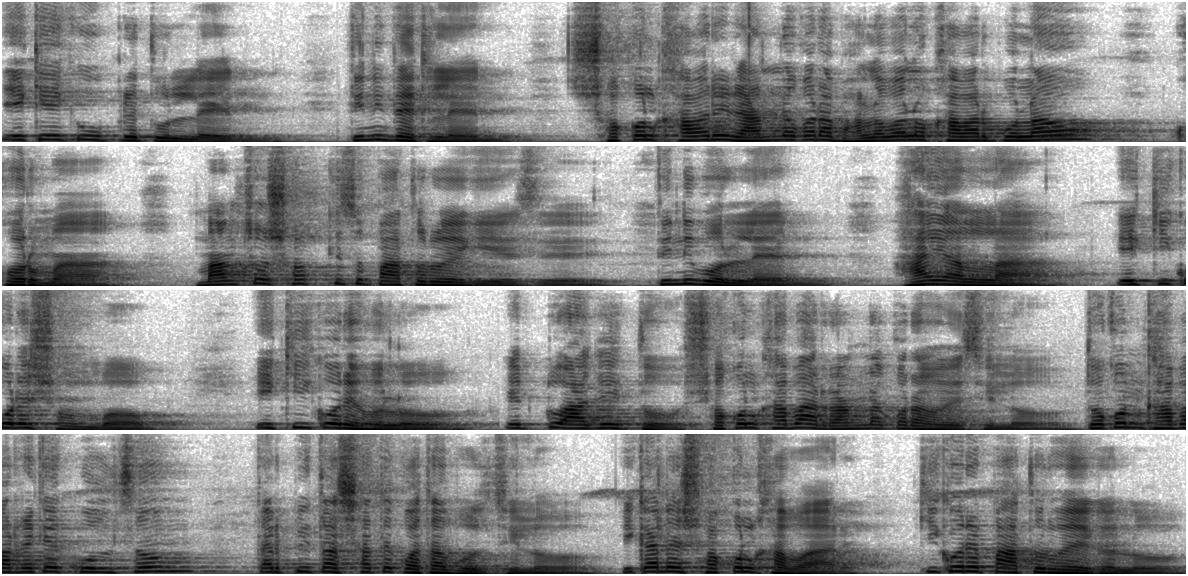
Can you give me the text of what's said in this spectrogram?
একে একে উপরে তুললেন তিনি দেখলেন, সকল খাবারই রান্না করা ভালো ভালো খাবার পোলাও, খোরমা, মাংস সব কিছু পাথর হয়ে গিয়েছে। তিনি বললেন হাই আল্লাহ, এ কি করে সম্ভব? এ কি করে হলো? একটু আগেই তো সকল খাবার রান্না করা হয়েছিল। তখন খাবার রেখে কুলসুম তার পিতার সাথে কথা বলছিল। এখানে সকল খাবার কি করে পাথর হয়ে গেল?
